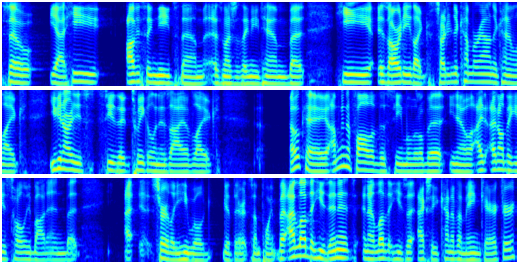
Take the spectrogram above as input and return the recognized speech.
So yeah, he obviously needs them as much as they need him, but he is already like starting to come around and kind of like you can already see the twinkle in his eye of like. Okay, I'm gonna follow this team a little bit. You know, I, I don't think he's totally bought in, but I, surely he will get there at some point. But I love that he's in it, and I love that he's a, actually kind of a main character.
